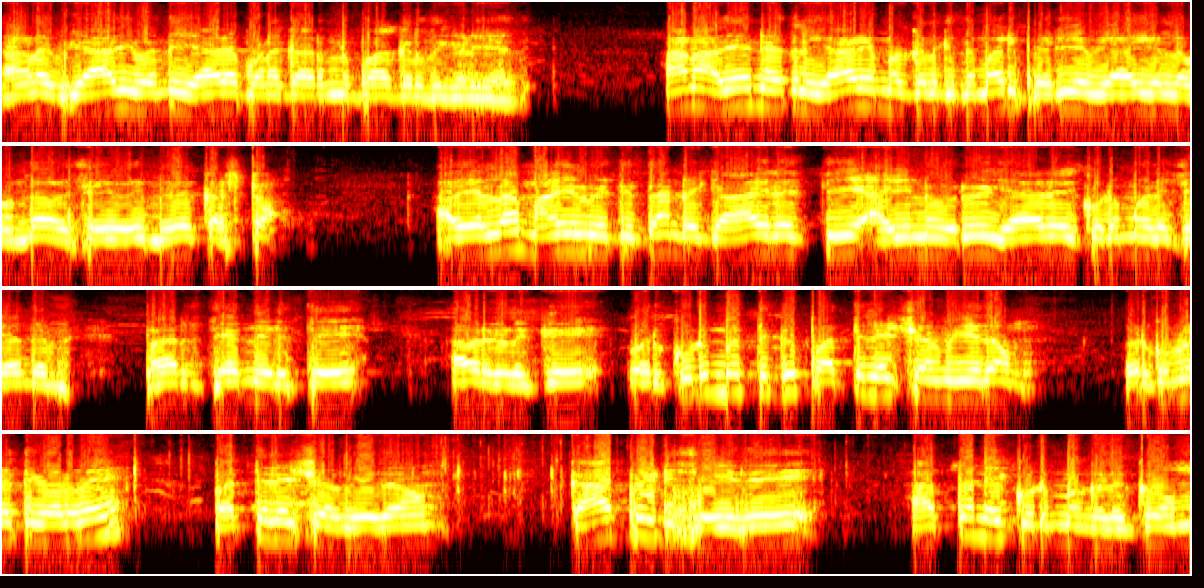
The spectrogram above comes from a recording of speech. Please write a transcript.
அதனால் வியாதி வந்து ஏழை பணக்காரன்னு பார்க்கறது கிடையாது. ஆனால் அதே நேரத்தில் ஏழை மக்களுக்கு இந்த மாதிரி பெரிய வியாதிகளில் வந்து அதை செய்வது மிக கஷ்டம். அதையெல்லாம் மனதில் வைத்து தான் இன்றைக்கு ஆயிரத்தி ஐநூறு ஏழை குடும்பங்களை சேர்ந்த பார்த்து தேர்ந்தெடுத்து அவர்களுக்கு ஒரு குடும்பத்துக்கு பத்து லட்சம் வீதம் ஒரு குடும்பத்துக்கு எவ்வளவு? பத்து லட்சம் வீதம் காப்பீடு செய்து அத்தனை குடும்பங்களுக்கும்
